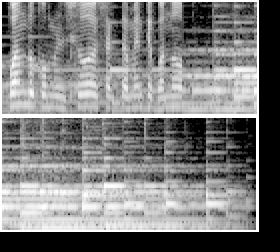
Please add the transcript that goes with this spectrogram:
¿cuándo comenzó exactamente? ¿Cuándo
